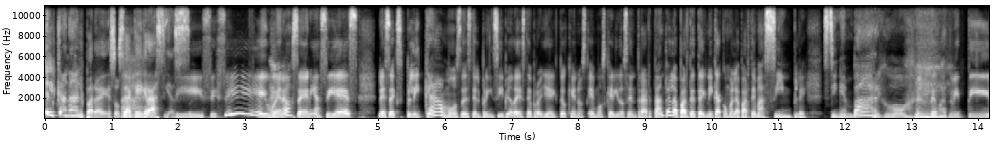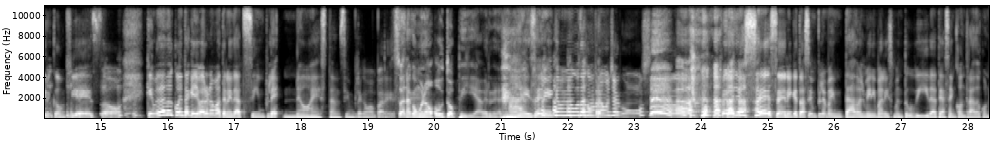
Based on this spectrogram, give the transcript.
el canal para eso. O sea que gracias. Sí, sí, sí. Bueno, Zeni, así es. Les explicamos desde el principio de este proyecto que nos hemos querido centrar tanto en la parte técnica como en la parte más simple. Sin embargo, debo admitir, confieso, que me he dado cuenta que llevar una maternidad simple no es tan simple como parece. Suena como una utopía, ¿verdad? Ay, Zeni, que a mí me gusta comprar muchas cosas. Pero yo sé, Zeni, que tú has implementado el minimalismo en tu vida, te has encontrado encontrado con,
